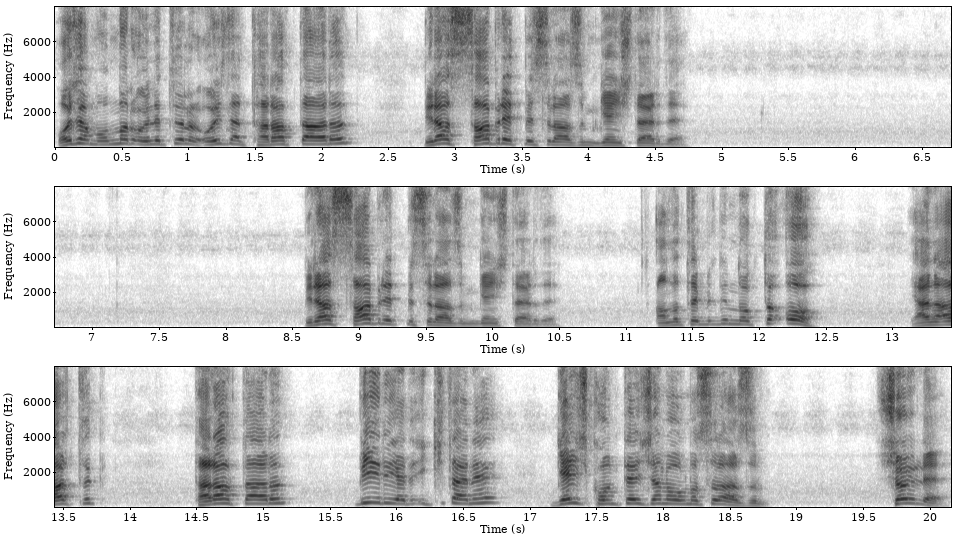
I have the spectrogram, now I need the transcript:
Hocam onlar oynatıyorlar. O yüzden taraftarın biraz sabretmesi lazım gençlerde. Biraz sabretmesi lazım gençlerde. Anlatabildiğim nokta o. Yani artık taraftarın bir ya da iki tane genç kontenjan olması lazım. Şöyle.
